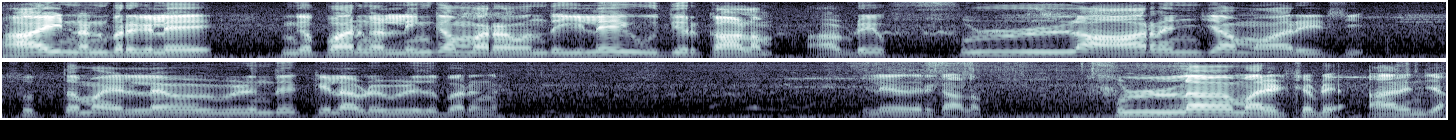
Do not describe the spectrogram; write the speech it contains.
ஹாய் நண்பர்களே இங்கே பாருங்கள் லிங்க மரம் வந்து இலை உதிர் காலம். அப்படியே ஃபுல்லாக ஆரஞ்சாக மாறிடுச்சு. சுத்தமாக எல்லாமே விழுந்து கீழே அப்படியே விழுது பாருங்கள் இலை உதிர் காலம். ஃபுல்லாக மாறிடுச்சு அப்படியே ஆரஞ்சா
